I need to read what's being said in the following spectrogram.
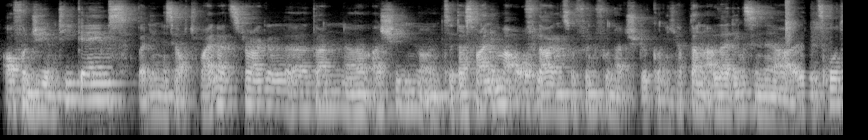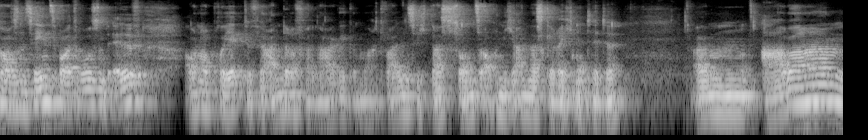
auch von GMT Games, bei denen ist ja auch Twilight Struggle äh, dann äh, erschienen und das waren immer Auflagen zu 500 Stück und ich habe dann allerdings in der 2010, 2011 auch noch Projekte für andere Verlage gemacht, weil sich das sonst auch nicht anders gerechnet hätte. Ähm, aber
